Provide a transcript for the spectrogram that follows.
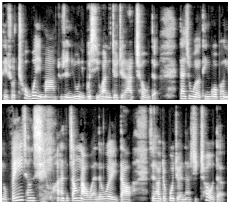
可以说臭味吗？就是如果你不喜欢，你就觉得它臭的。但是我有听过朋友非常喜欢 樟脑丸的味道，所以他就不觉得那是臭的。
